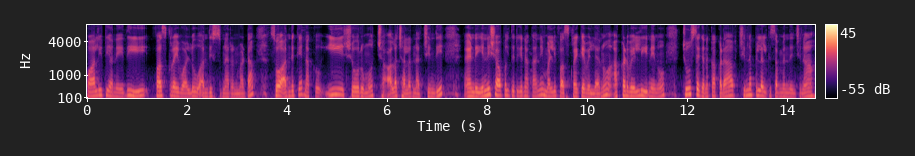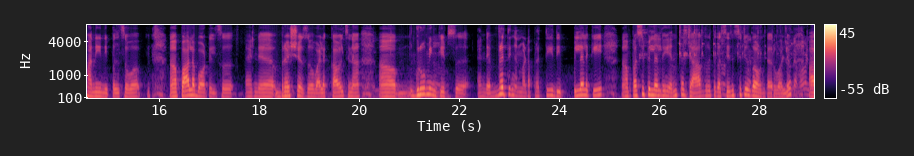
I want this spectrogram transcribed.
క్వాలిటీ అనేది ఫస్ట్ క్రై వాళ్ళు అందిస్తున్నారనమాట సో అందుకే నాకు ఈ షోరూము చాలా చాలా నచ్చింది. అండ్ ఎన్ని షాపులు తిరిగినా కానీ మళ్ళీ ఫస్ట్ క్రైకే వెళ్ళాను. అక్కడ వెళ్ళి నేను చూస్తే కనుక అక్కడ చిన్నపిల్లలకి సంబంధించిన హనీ నిప్పుల్స్ పాల బాటిల్స్ అండ్ బ్రషెస్ వాళ్ళకి కావాల్సిన గ్రూమింగ్ కిట్స్ అండ్ ఎవ్రీథింగ్ అనమాట ప్రతిదీ పిల్లలకి పసిపిల్లల్ని ఎంత జాగ్రత్తగా సెన్సిటివ్గా ఉంటారు వాళ్ళు. ఆ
